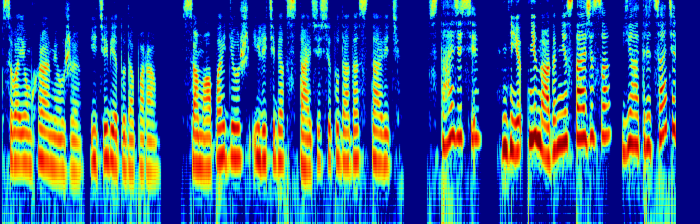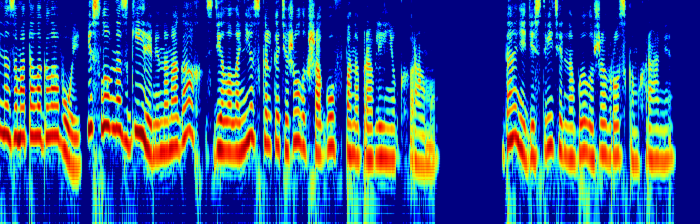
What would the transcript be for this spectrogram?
В своем храме уже, и тебе туда пора. Сама пойдешь или тебя в стазисе туда доставить?» «В стазисе? «Нет, не надо мне стазиса!» Я отрицательно замотала головой и, словно с гирями на ногах, сделала несколько тяжелых шагов по направлению к храму. Даня действительно был уже в Росском храме.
